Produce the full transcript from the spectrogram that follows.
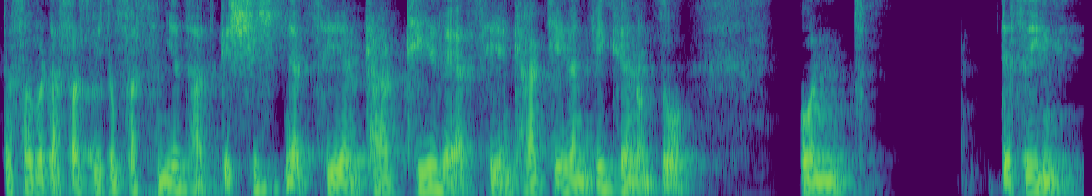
das war aber das, was mich so fasziniert hat. Geschichten erzählen, Charaktere erzählen, Charaktere entwickeln und so. Und deswegen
